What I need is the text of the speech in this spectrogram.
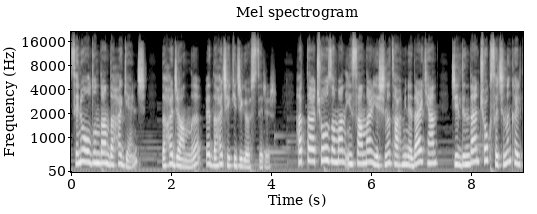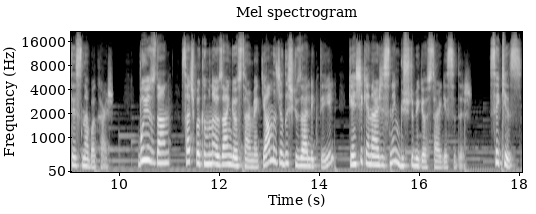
seni olduğundan daha genç, daha canlı ve daha çekici gösterir. Hatta çoğu zaman insanlar yaşını tahmin ederken cildinden çok saçının kalitesine bakar. Bu yüzden saç bakımına özen göstermek yalnızca dış güzellik değil, gençlik enerjisinin güçlü bir göstergesidir. 8.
